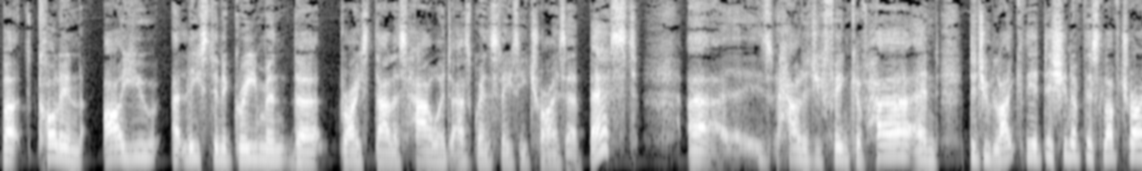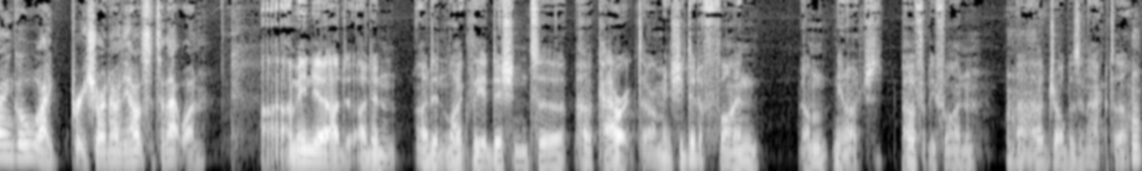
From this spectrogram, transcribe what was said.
but Colin, are you at least in agreement that Bryce Dallas Howard as Gwen Stacy tries her best? Uh, is, how did you think of her, and did you like the addition of this love triangle? I'm pretty sure I know the answer to that one. I mean, yeah, I, I didn't, I didn't like the addition to her character. I mean, she did a fine, um, you know, she's perfectly fine at her job as an actor.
